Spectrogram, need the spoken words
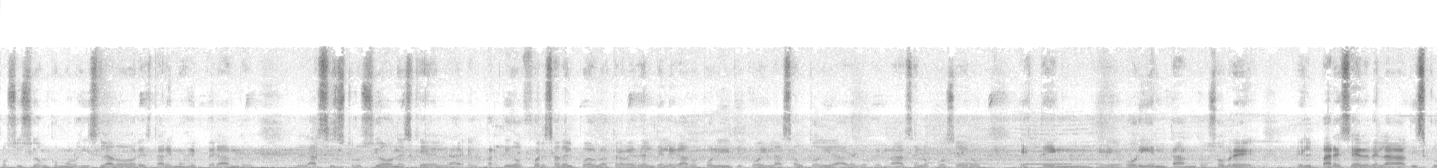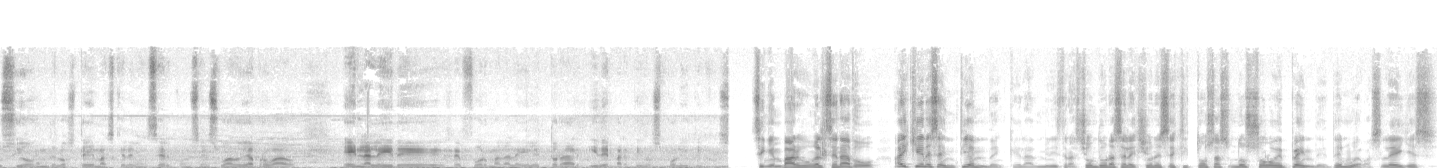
Posición como legislador estaremos esperando las instrucciones que la, el partido Fuerza del Pueblo a través del delegado político y las autoridades, los enlaces, los voceros, estén eh, orientando sobre el parecer de la discusión de los temas que deben ser consensuados y aprobados en la ley de reforma a la ley electoral y de partidos políticos. Sin embargo, en el Senado hay quienes entienden que la administración de unas elecciones exitosas no solo depende de nuevas leyes.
